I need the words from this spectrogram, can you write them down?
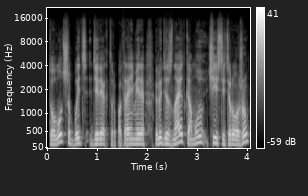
то лучше быть директором. По крайней мере, люди знают, кому чистить рожу,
